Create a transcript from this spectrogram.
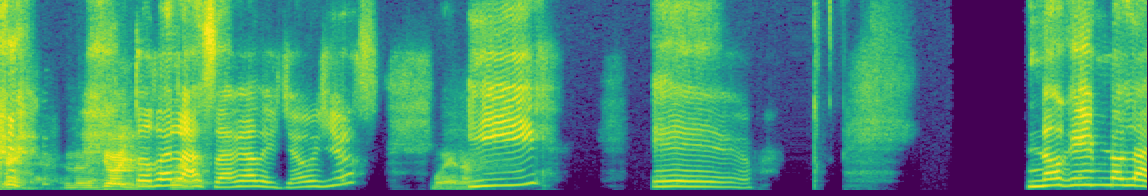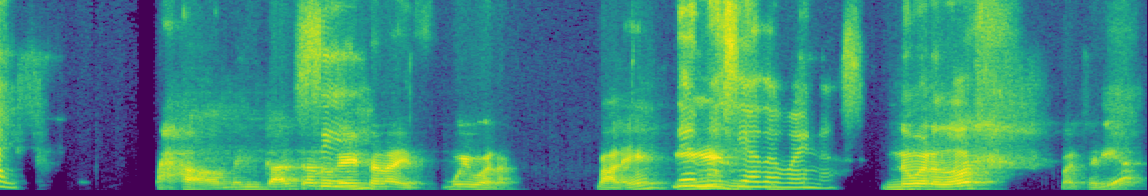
venga, los toda la saga de JoJo's. Bueno, Y eh, No Game No Life. Ah, me encanta Sí. No Game No Life. Muy buena. Vale. y Demasiado buenas. Número dos, ¿cuál sería?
